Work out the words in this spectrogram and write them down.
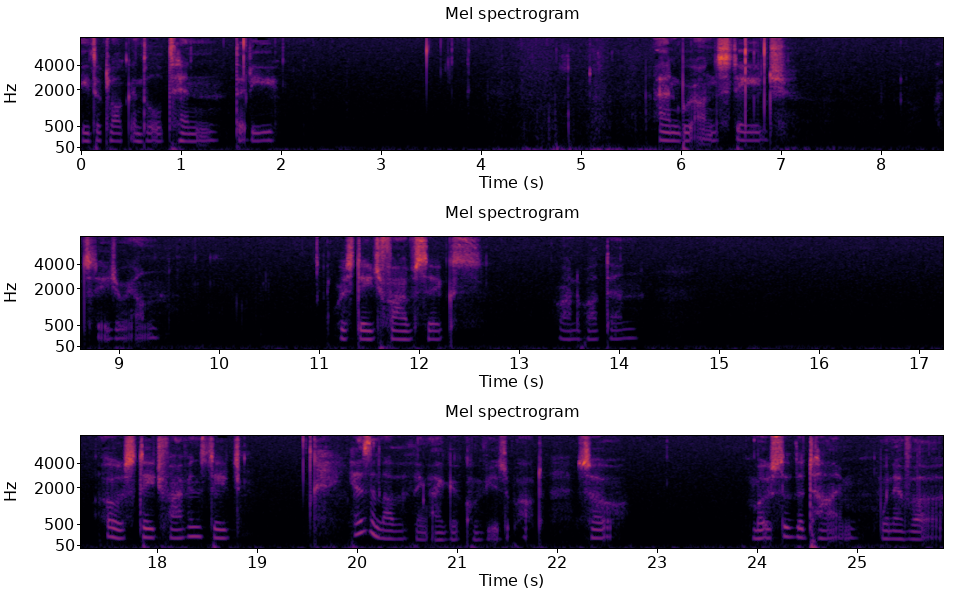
eight o'clock until ten thirty, and we're on stage. Stage are we on? We're stage five, six, around about then. Oh, stage five and stage. Here's another thing I get confused about. So, most of the time, whenever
